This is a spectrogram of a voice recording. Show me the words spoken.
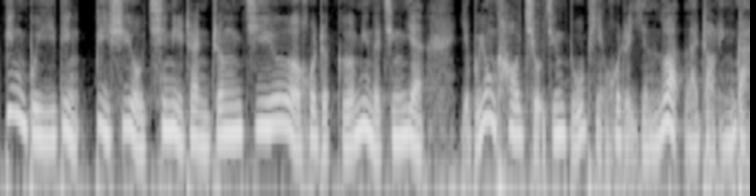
并不一定必须有亲历战争、饥饿或者革命的经验，也不用靠酒精、毒品或者淫乱来找灵感。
